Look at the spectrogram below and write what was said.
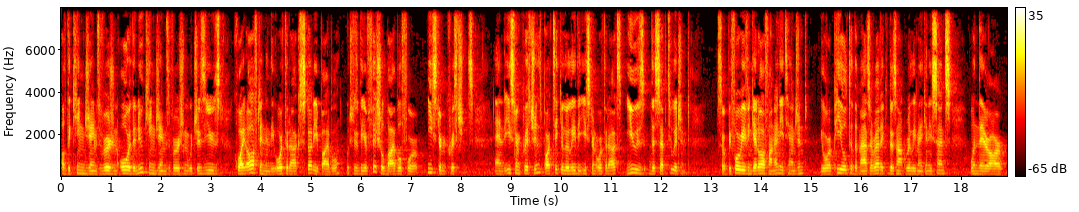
of the King James Version or the New King James Version, which is used quite often in the Orthodox Study Bible, which is the official Bible for Eastern Christians. And Eastern Christians, particularly the Eastern Orthodox, use the Septuagint. So before we even get off on any tangent, your appeal to the Masoretic does not really make any sense when there are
